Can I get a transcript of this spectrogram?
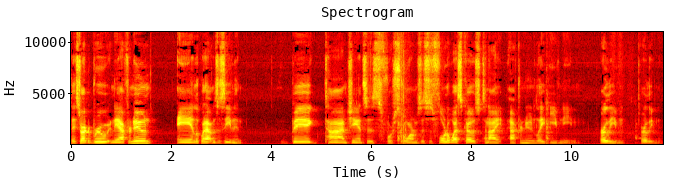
They start to brew in the afternoon, and look what happens this evening. Big time chances for storms. This is Florida west coast tonight, afternoon, late evening, early evening, early evening.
